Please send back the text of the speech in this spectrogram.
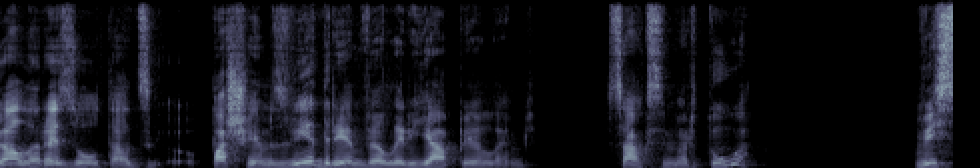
gala rezultāts pašiem Zviedriem vēl ir jāpielemj. Sāksim ar to. Vis,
